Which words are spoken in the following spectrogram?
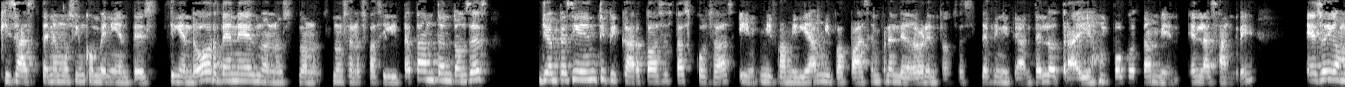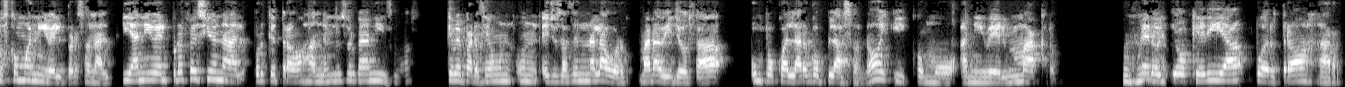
quizás tenemos inconvenientes siguiendo órdenes, no, nos, no, no se nos facilita tanto. Entonces, yo empecé a identificar todas estas cosas y mi familia, mi papá es emprendedor, entonces definitivamente lo traía un poco también en la sangre. Eso digamos como a nivel personal y a nivel profesional, porque trabajando en los organismos, que me parece un, ellos hacen una labor maravillosa un poco a largo plazo, ¿no? Y como a nivel macro. Pero yo quería poder trabajar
